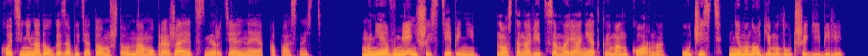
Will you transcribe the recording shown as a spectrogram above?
хоть и ненадолго забыть о том, что нам угрожает смертельная опасность. Мне в меньшей степени, но становиться марионеткой Манкорна участь немногим лучше гибели.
